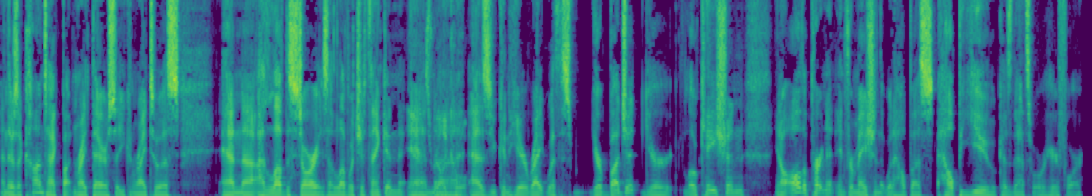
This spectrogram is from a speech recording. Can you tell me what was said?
And there's a contact button right there, so you can write to us. And uh, I love the stories. I love what you're thinking. and it's really uh, cool. as you can hear, right with your budget, your location, you know, all the pertinent information that would help us help you, because that's what we're here for.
